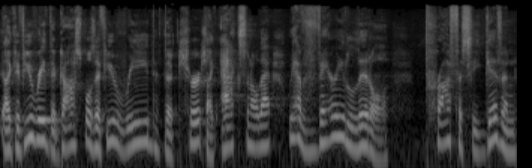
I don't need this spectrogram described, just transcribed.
like if you read the gospels, if you read the church like Acts and all that, we have very little prophecy given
